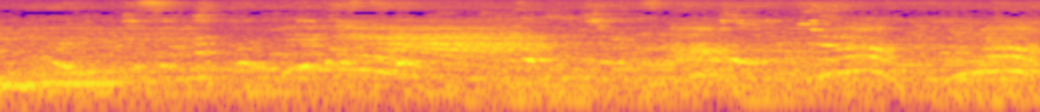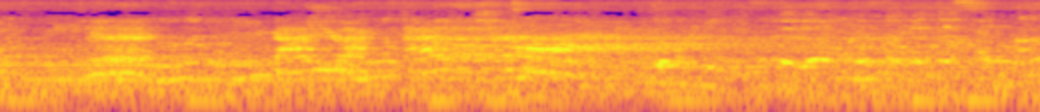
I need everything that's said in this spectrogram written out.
啊！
